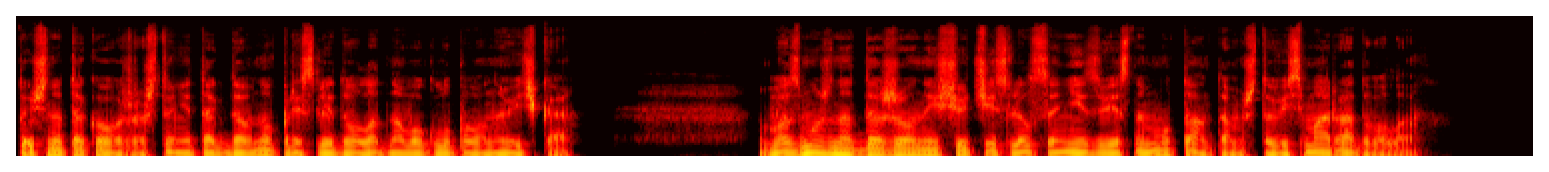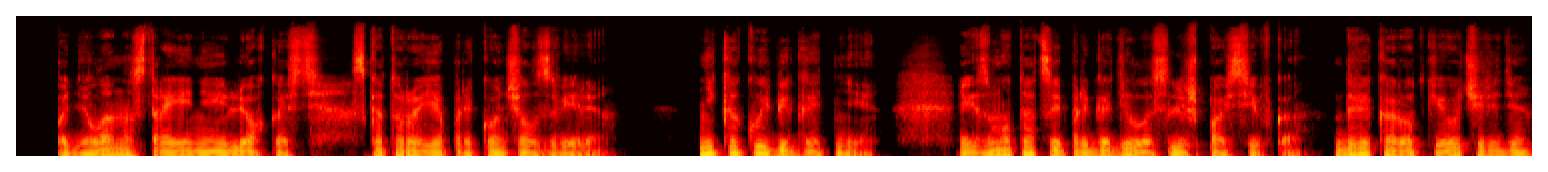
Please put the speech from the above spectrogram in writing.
Точно такого же, что не так давно преследовал одного глупого новичка. Возможно, даже он еще числился неизвестным мутантом, что весьма радовало. Подняла настроение и легкость, с которой я прикончил зверя. Никакой беготни. Из мутаций пригодилась лишь пассивка. Две короткие очереди,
